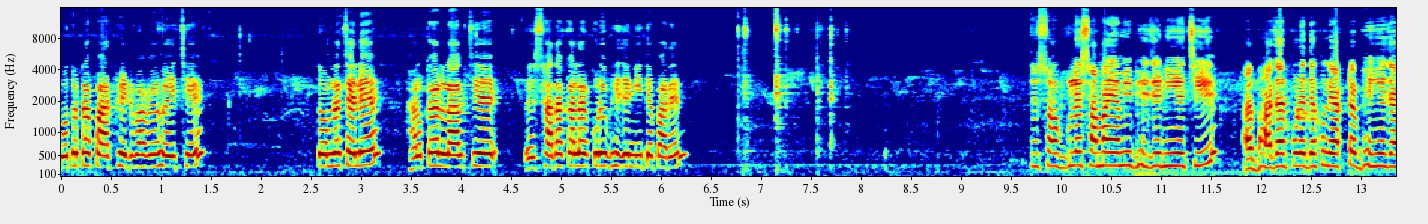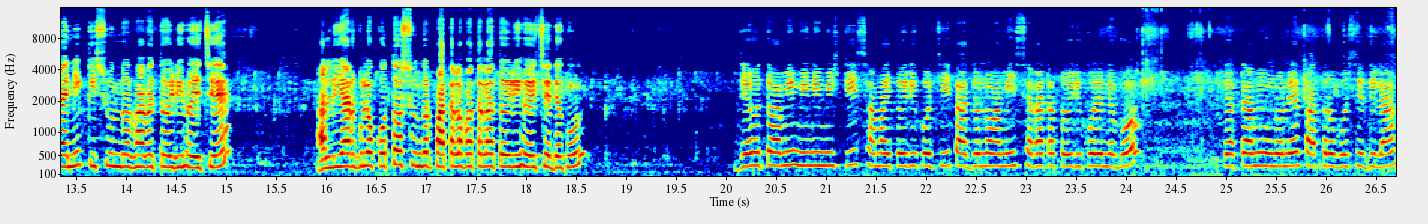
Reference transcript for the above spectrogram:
কতটা পারফেক্টভাবে হয়েছে। তোমরা চাইলে হালকা লালচে সাদা কালার করে ভেজে নিতে পারেন। তো সবগুলো সামাই আমি ভেজে নিয়েছি। আর ভাজার পরে দেখুন একটা ভেঙে যায়নি, কি সুন্দরভাবে তৈরি হয়েছে। আর লেয়ারগুলো কত সুন্দর পাতলা পাতলা তৈরি হয়েছে, দেখুন। যেহেতু আমি মিনি মিষ্টি সামাই তৈরি করছি, তার জন্য আমি সেরাটা তৈরি করে নেব। তো একটা আমি উনুনে পাত্র বসিয়ে দিলাম।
